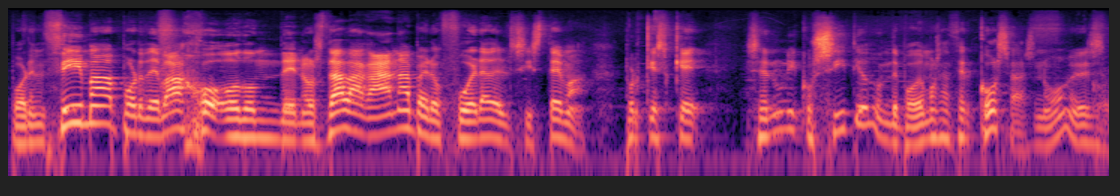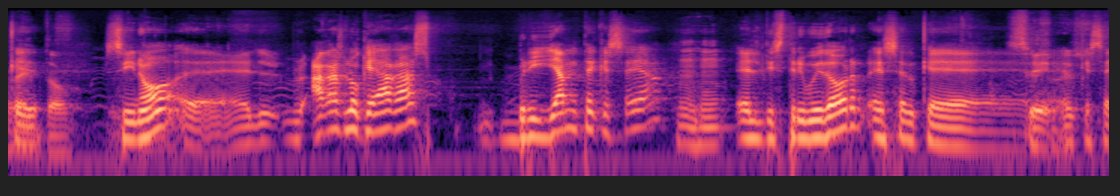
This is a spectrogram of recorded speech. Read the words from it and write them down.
por encima, por debajo o donde nos da la gana, pero fuera del sistema. Porque es que es el único sitio donde podemos hacer cosas, ¿no? Es Correcto. que si no, eh, hagas lo que hagas, brillante que sea, el distribuidor es el que, Sí. el que, se,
